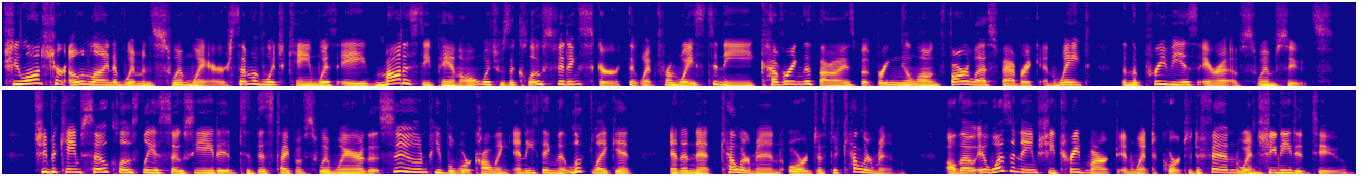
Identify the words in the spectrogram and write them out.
She launched her own line of women's swimwear, some of which came with a modesty panel, which was a close fitting skirt that went from waist to knee, covering the thighs but bringing along far less fabric and weight than the previous era of swimsuits. She became so closely associated to this type of swimwear that soon people were calling anything that looked like it an Annette Kellerman or just a Kellerman, although it was a name she trademarked and went to court to defend when she needed to.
